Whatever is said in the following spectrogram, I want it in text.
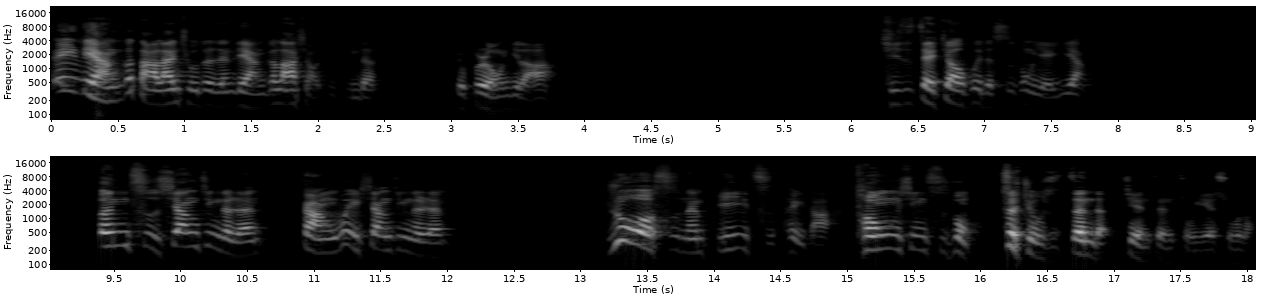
哎，两个打篮球的人，两个拉小提琴的，就不容易了啊。其实，在教会的侍奉也一样，恩赐相近的人，岗位相近的人，若是能彼此配搭，同心侍奉，这就是真的见证主耶稣了。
